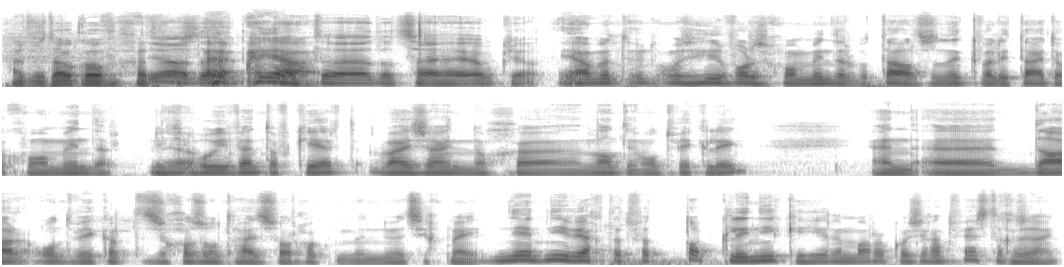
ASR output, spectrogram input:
Hadden we het ook over gehad? Ja, dat, Ja. Dat, eh, dat zei hij ook, ja. ja, maar het- hier worden ze gewoon minder betaald. Dus de kwaliteit ook gewoon minder. Weet Ja. je, hoe je went of keert. Wij zijn nog een land in ontwikkeling. En eh, daar ontwikkelt de gezondheidszorg ook met, met zich mee. Neemt niet weg dat we topklinieken hier in Marokko zich aan het vestigen zijn.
